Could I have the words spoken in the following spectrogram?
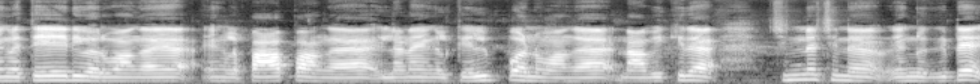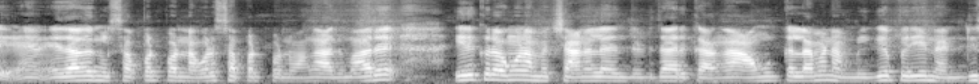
எங்களை தேடி வருவாங்க. எங்களை பார்ப்பாங்க. இல்லைன்னா எங்களுக்கு ஹெல்ப் பண்ணுவாங்க. நான் விற்கிற சின்ன சின்ன எங்கள்கிட்ட ஏதாவது எங்களுக்கு சப்போர்ட் பண்ணால் கூட சப்போர்ட் பண்ணுவாங்க. அது மாதிரி இருக்கிறவங்க நம்ம சேனலில் இருந்துட்டு தான் இருக்காங்க. அவங்களுக்கெல்லாமே நான் மிகப்பெரிய நன்றி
